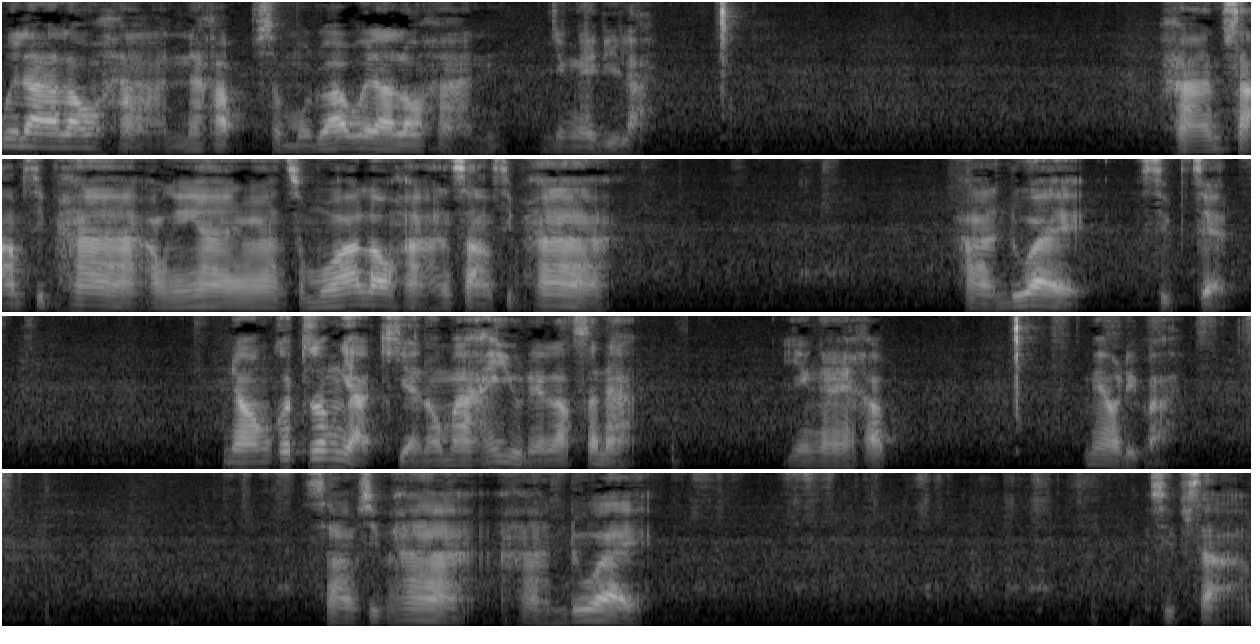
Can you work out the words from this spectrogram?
เวลาเราหารนะครับ สมมุติว่าเวลาเราหารยังไงดีล่ะ หารสามสิบห้าเอาง่ายๆแล้วกัน สมมติว่าเราหารสามสิบห้าหารด้วยสิบเจ็ดน้องก็ต้องอยากเขียนออกมาให้อยู่ในลักษณะยังไงครับ ไม่เอาดีกว่าสามสิบห้าหารด้วยสิบสาม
